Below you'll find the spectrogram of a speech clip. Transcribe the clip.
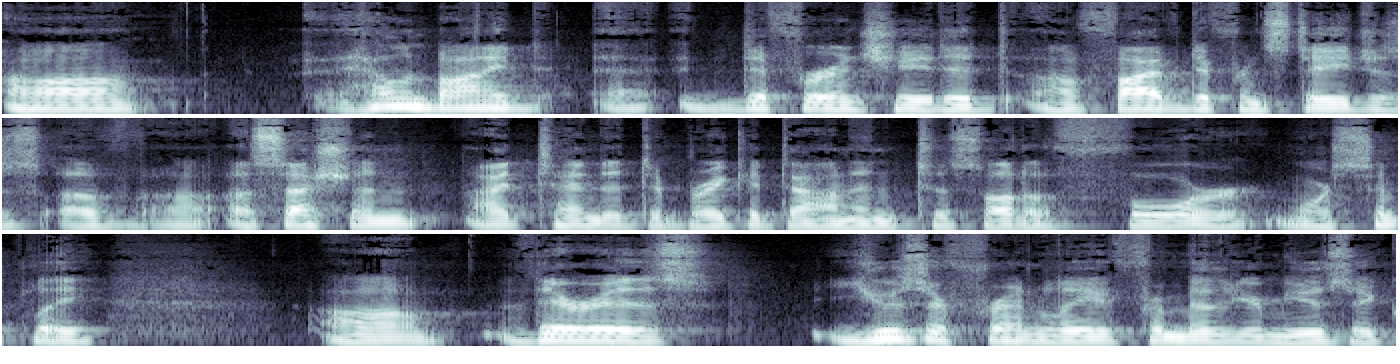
uh, Helen Bonney uh, differentiated uh, five different stages of uh, a session. I tended to break it down into sort of four more simply. Uh, there is user friendly, familiar music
